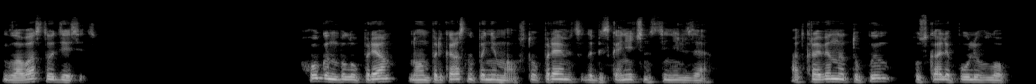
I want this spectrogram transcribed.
Глава 110 Хоган был упрям, но он прекрасно понимал, что упрямиться до бесконечности нельзя. Откровенно тупым пускали пулю в лоб.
